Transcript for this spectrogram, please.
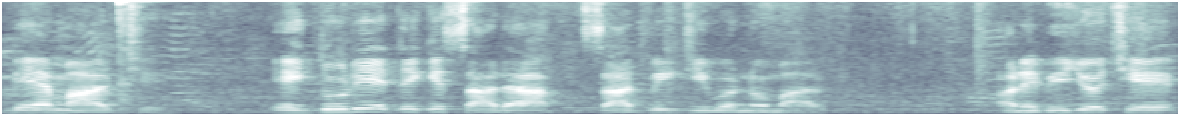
બે માર્ગ છે. એક દોરી એટલે કે સાદા સાત્વિક જીવનનો માર્ગ. અને બીજો છે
